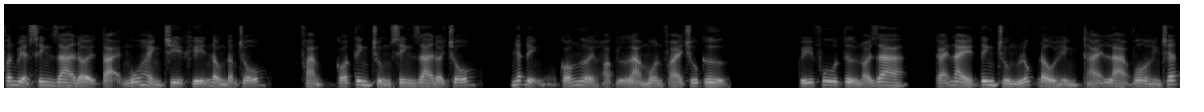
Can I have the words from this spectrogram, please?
phân biệt sinh ra đời tại ngũ hành chi khí nồng đậm chỗ phàm có tinh trùng sinh ra đời chỗ nhất định có người hoặc là môn phái chu cư quý phu tử nói ra cái này tinh trùng lúc đầu hình thái là vô hình chất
